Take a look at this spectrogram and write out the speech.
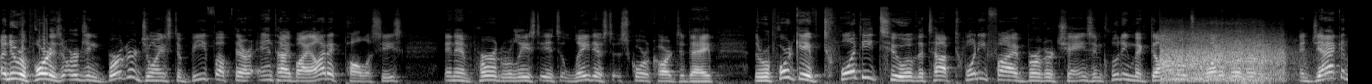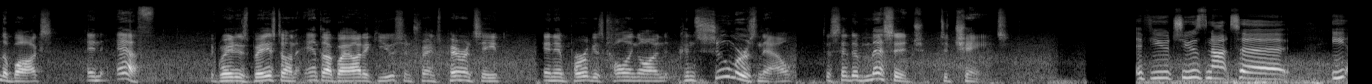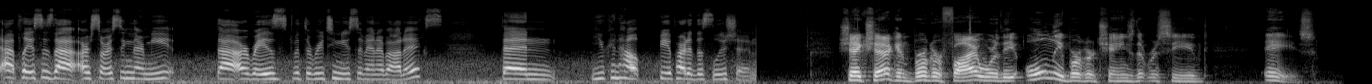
A new report is urging burger joints to beef up their antibiotic policies. NMPIRG released its latest scorecard today. The report gave 22 of the top 25 burger chains, including McDonald's, Whataburger, and Jack in the Box, an F. The grade is based on antibiotic use and transparency. NMPIRG is calling on consumers now to send a message to chains. If you choose not to eat at places that are sourcing their meat that are raised with the routine use of antibiotics, then you can help be a part of the solution. Shake Shack and BurgerFi were the only burger chains that received A's.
